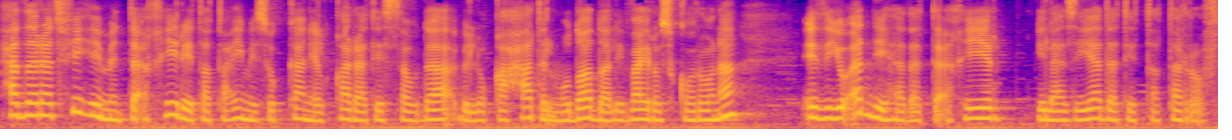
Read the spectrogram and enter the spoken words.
حذرت فيه من تأخير تطعيم سكان القارة السوداء باللقاحات المضادة لفيروس كورونا إذ يؤدي هذا التأخير إلى زيادة التطرف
